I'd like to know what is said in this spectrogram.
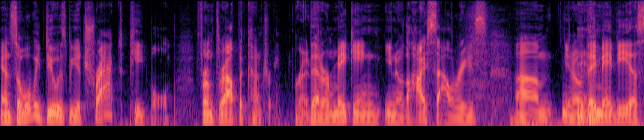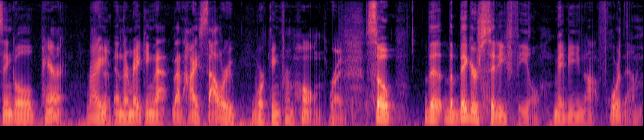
And so what we do is we attract people from throughout the country Right. that are making you know the high salaries. Um, you know they may be a single parent, right, and they're making that that high salary working from home. Right. So the the bigger city feel maybe not for them,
